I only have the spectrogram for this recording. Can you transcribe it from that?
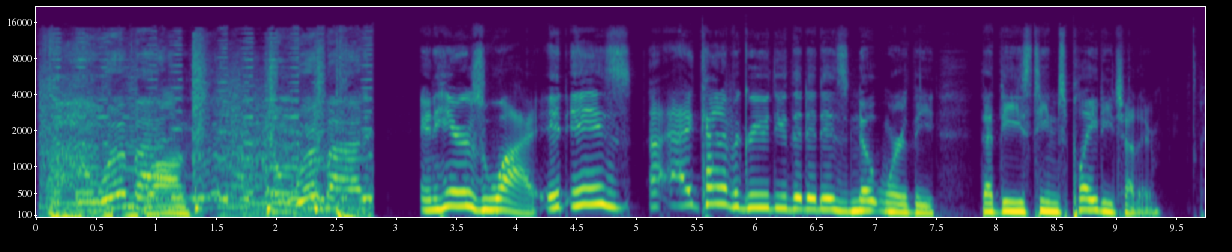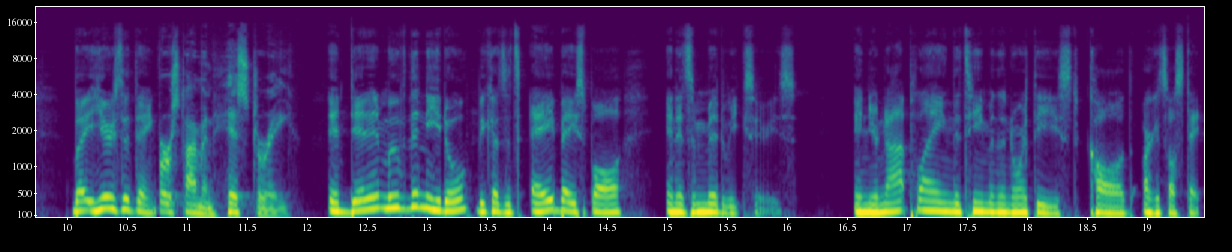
Don't worry about Wrong. it. Don't worry about it. And here's why. It is, I, I kind of agree with you that it is noteworthy that these teams played each other. But here's the thing First time in history. it didn't move the needle because it's a baseball and it's a midweek series. And you're not playing the team in the Northeast called Arkansas State.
